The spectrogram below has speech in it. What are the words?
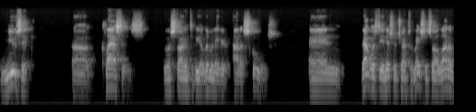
music uh, classes were starting to be eliminated out of schools. And that was the initial transformation. So a lot of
